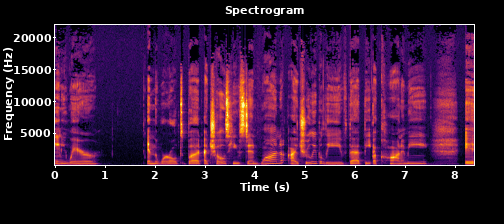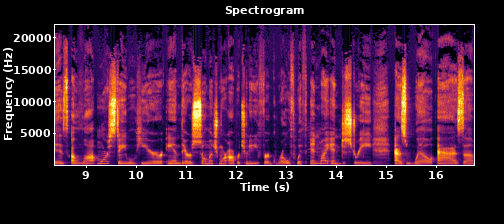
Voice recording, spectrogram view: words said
anywhere in the world, but I chose Houston. One, I truly believe that the economy is a lot more stable here and there's so much more opportunity for growth within my industry as well as uh,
